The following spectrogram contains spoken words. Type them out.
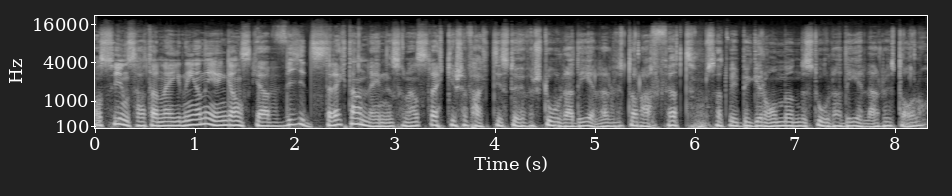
Ja, Synsatanläggningen är en ganska vidsträckt anläggning så den sträcker sig faktiskt över stora delar av raffet så att vi bygger om under stora delar utav dem.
